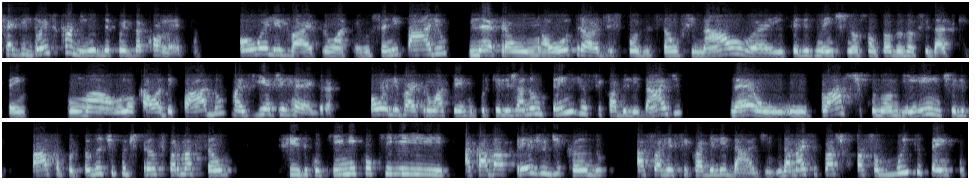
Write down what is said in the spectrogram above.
segue dois caminhos depois da coleta. Ou ele vai para um aterro sanitário, né, para uma outra disposição final. É, infelizmente, não são todas as cidades que têm uma, um local adequado, mas via de regra, ou ele vai para um aterro porque ele já não tem reciclabilidade, né? O, o, plástico no ambiente ele passa por todo tipo de transformação físico-químico que acaba prejudicando a sua reciclabilidade. Ainda mais se o plástico passou muito tempo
